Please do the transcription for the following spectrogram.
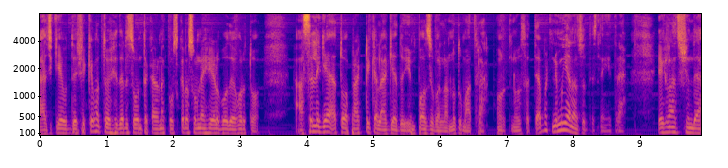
ರಾಜಕೀಯ ಉದ್ದೇಶಕ್ಕೆ ಮತ್ತು ಹೆದರಿಸುವಂಥ ಕಾರಣಕ್ಕೋಸ್ಕರ ಸುಮ್ಮನೆ ಹೇಳ್ಬೋದೇ ಹೊರತು ಅಸಲಿಗೆ ಅಥವಾ ಪ್ರಾಕ್ಟಿಕಲ್ ಆಗಿ ಅದು ಇಂಪಾಸಿಬಲ್ ಅನ್ನೋದು ಮಾತ್ರ ನೂರಕ್ಕೆ ನೂರು ಸತ್ಯ ಬಟ್ ನಿಮಗೇನಿಸುತ್ತೆ ಸ್ನೇಹಿತರೆ? ಏಕನಾಥ ಶಿಂದೆ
